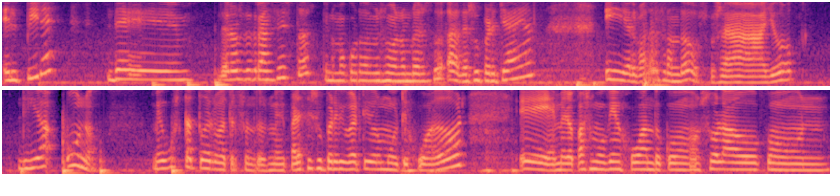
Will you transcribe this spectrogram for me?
el Pire de, de los de Transistor, que no me acuerdo mismo nombre de los ah, de Super Giant, y el Battlefront 2. O sea, yo, día 1. Me gusta todo el Battlefront 2, me parece súper divertido el multijugador, eh, me lo paso muy bien jugando con sola o con,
